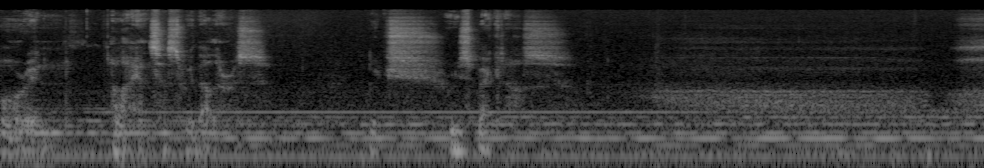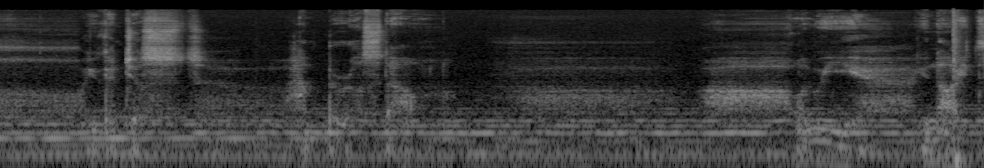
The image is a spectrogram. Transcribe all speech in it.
Or in alliances with others which respect us. Just hamper us down. When we unite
